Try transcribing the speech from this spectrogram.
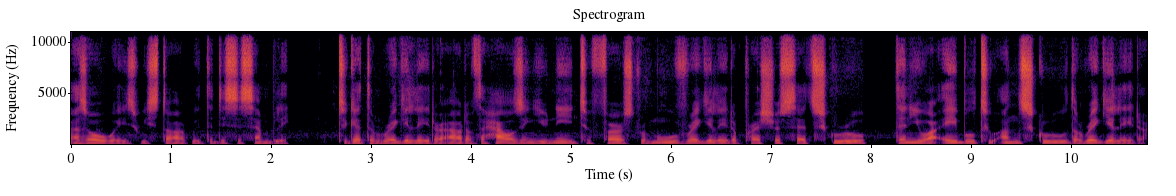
As always, we start with the disassembly. To get the regulator out of the housing, you need to first remove regulator pressure set screw, then you are able to unscrew the regulator.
